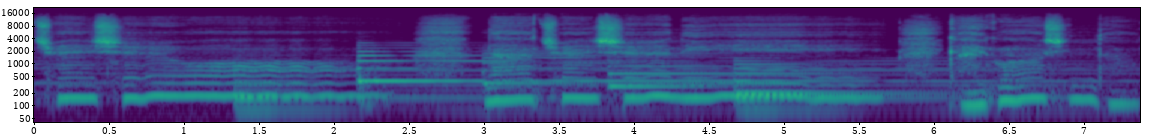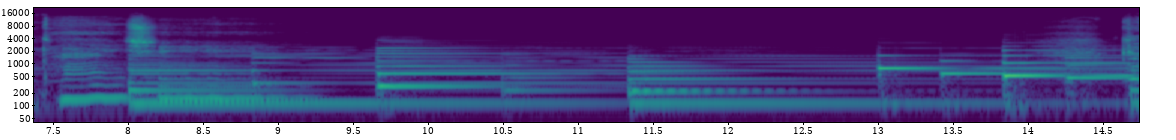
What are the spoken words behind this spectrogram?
全是我，那全是你，开过心的。开始，看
